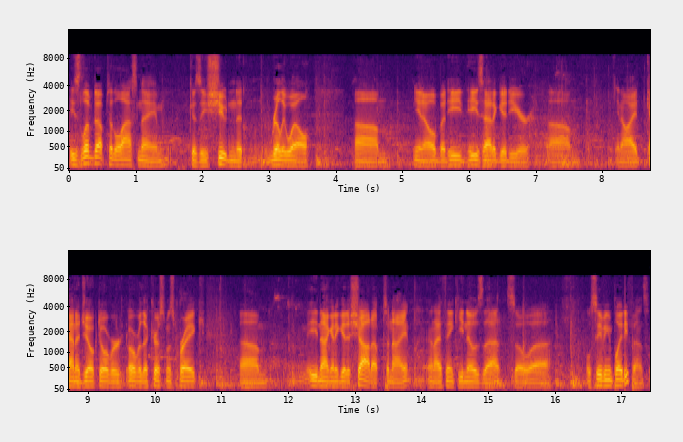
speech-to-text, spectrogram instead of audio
he's lived up to the last name because he's shooting it really well. Um, you know, but he he's had a good year. Um, you know, I kind of joked over over the Christmas break. Um, he's not going to get a shot up tonight, and I think he knows that. So uh, we'll see if he can play defense.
